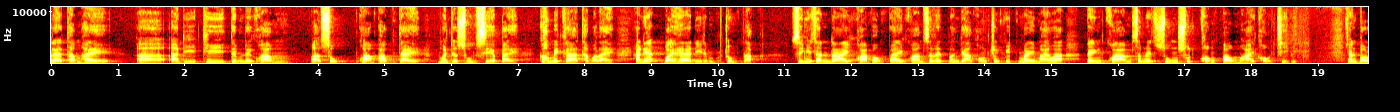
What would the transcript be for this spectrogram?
และทำให้อาอดีตที่เต็มไปด้วยความสุขความภาคภูมิใจ มันจะสูญเสียไป ก็ไม่กล้าทำอะไร อันเนี้ยปล่อยให้อดีตจมปลัก สิ่งที่ท่านได้ความภาคภูมิใจความสำเร็จบางอย่างของชีวิตไม่ได้หมายว่า เป็นความสำเร็จสูงสุดของเป้าหมายของชีวิตนั้นเปาโล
